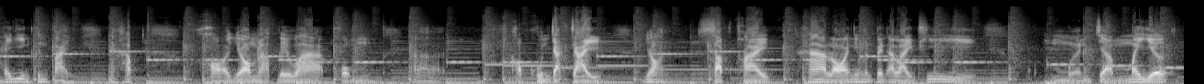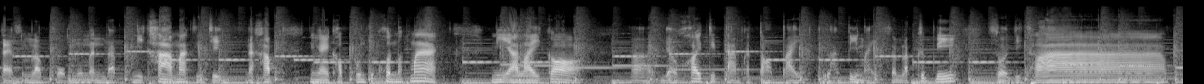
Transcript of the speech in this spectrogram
ให้ยิ่งขึ้นไปนะครับ ขอยอมรับเลยว่าผมอขอบคุณจากใจยอด Subscribe 500 นี่มันเป็นอะไรที่ เหมือนจะไม่เยอะ แต่สำหรับผมนี่มันแบบมีค่ามากจริง ๆนะครับ ยังไงขอบคุณทุกคนมากๆ มีอะไรก็เดี๋ยวค่อยติดตามกันต่อไปหลังปีใหม่สำหรับคลิปนี้ สวัสดีครับ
